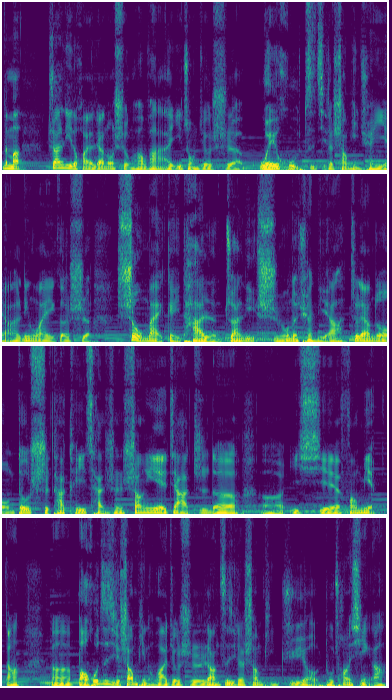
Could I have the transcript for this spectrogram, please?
那么。专利的话有两种使用方法啊，一种就是维护自己的商品权益啊，另外一个是售卖给他人专利使用的权利啊，这两种都是它可以产生商业价值的呃一些方面啊，呃，保护自己商品的话就是让自己的商品具有独创性啊，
